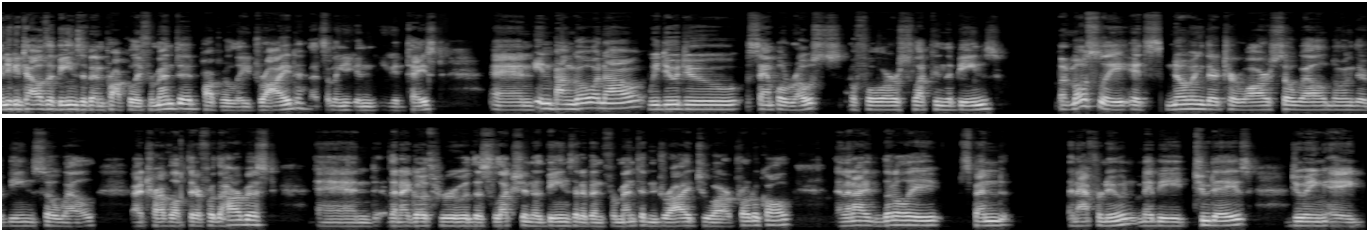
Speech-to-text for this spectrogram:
And you can tell if the beans have been properly fermented, properly dried. That's something you can you can taste. And in Pangoa now, we do do sample roasts before selecting the beans. But mostly it's knowing their terroir so well, knowing their beans so well. I travel up there for the harvest and then I go through the selection of beans that have been fermented and dried to our protocol. And then I literally spend an afternoon, maybe two days, doing a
